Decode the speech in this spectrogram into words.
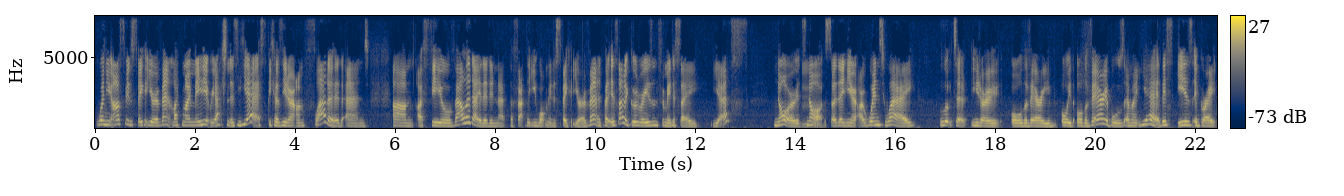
When you asked me to speak at your event, like my immediate reaction is yes, because you know I'm flattered and. Um, I feel validated in that the fact that you want me to speak at your event. But is that a good reason for me to say yes? no, it's mm. not. So then, you know, I went away, looked at, you know, all the vari- all, all the variables and went, yeah, this is a great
